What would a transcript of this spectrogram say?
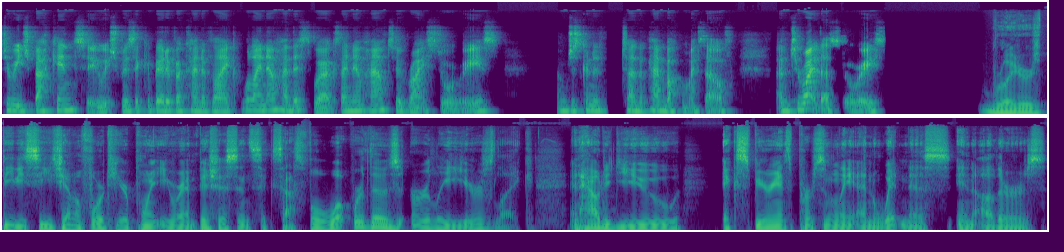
to reach back into, which was like a bit of a kind of like, well, I know how this works. I know how to write stories. I'm just going to turn the pen back on myself um, to write that story. Reuters, BBC, Channel 4, to your point, you were ambitious and successful. What were those early years like? And how did you experience personally and witness in others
